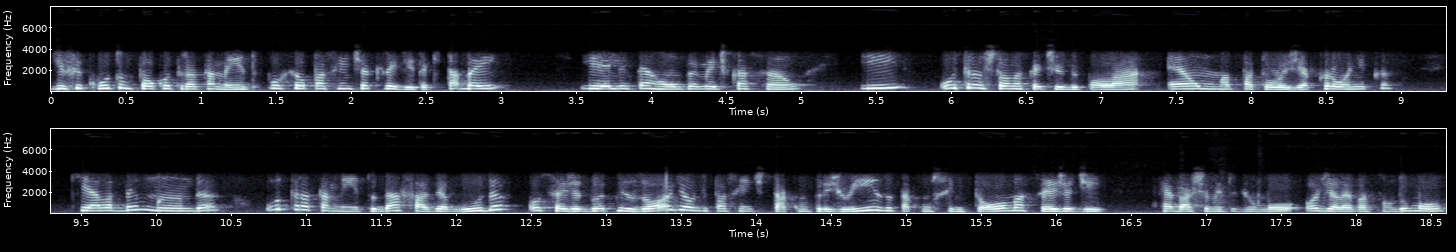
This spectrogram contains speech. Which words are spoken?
dificulta um pouco o tratamento, porque o paciente acredita que está bem e ele interrompe a medicação. E o transtorno afetivo bipolar é uma patologia crônica que ela demanda o tratamento da fase aguda, ou seja, do episódio onde o paciente está com prejuízo, está com sintoma, seja de rebaixamento de humor ou de elevação do humor,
